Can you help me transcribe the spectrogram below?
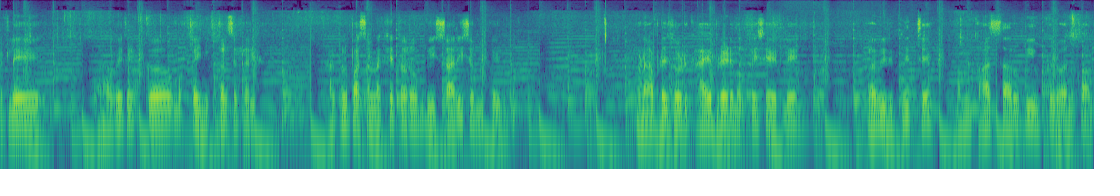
એટલે હવે કંઈક મકાઈ નીકળશે ખરી. આગળ પાછળના ખેતરો બી સારી છે મકાઈ પણ આપણે થોડીક હાઈબ્રિડ મકાઈ છે એટલે આવી રીતની જ છે. અમે ઘાસ સારું બી ઉકેરવાનું કામ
